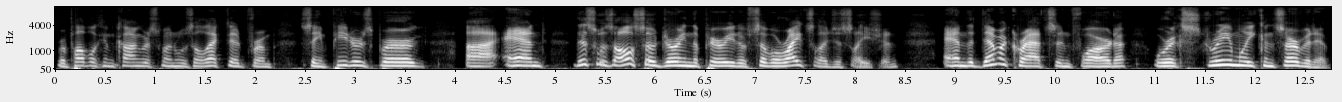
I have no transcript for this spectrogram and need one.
Republican congressman, was elected from St. Petersburg. Uh, and this was also during the period of civil rights legislation and the Democrats in Florida were extremely conservative.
